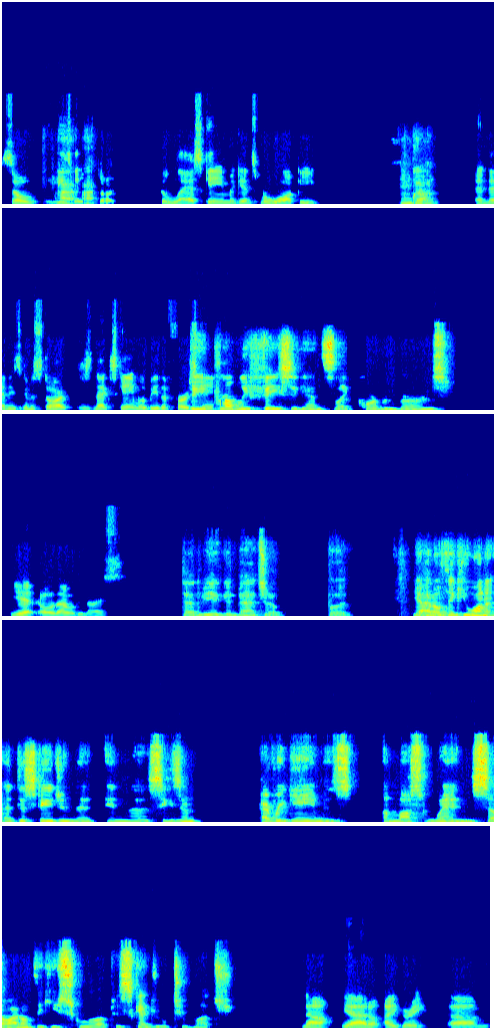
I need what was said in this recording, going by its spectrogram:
So he's going to start the last game against Milwaukee. Okay and then he's going to start his next game will be the first. So you probably face against like Corbin Burnes. Yeah. Oh, that would be nice. That'd be a good matchup, but yeah, I don't think you want to at this stage in the in the season. Every game is a must win, so I don't think you screw up his schedule too much. No, yeah, I don't. I agree. Um,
